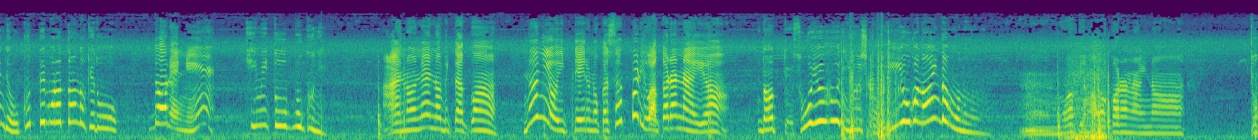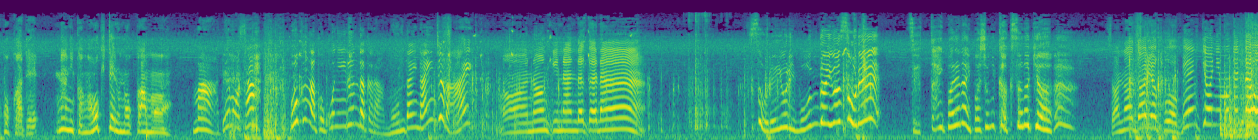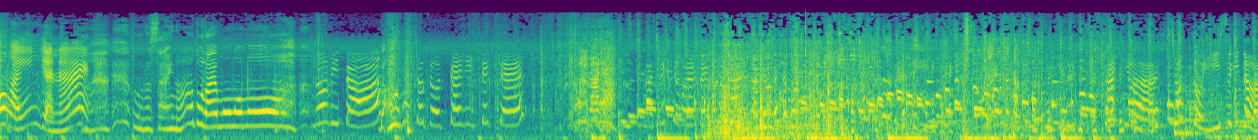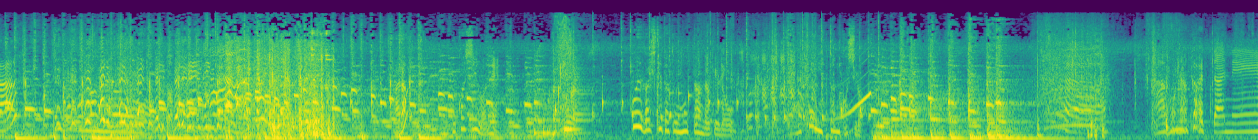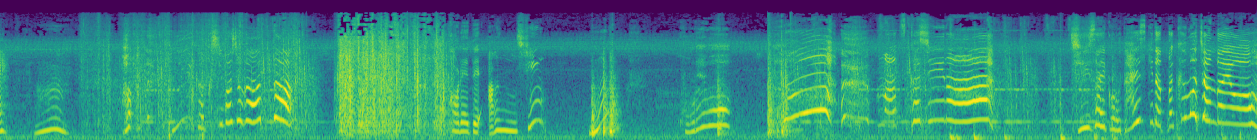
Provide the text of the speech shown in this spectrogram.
シンで送ってもらったんだけど。誰に？君と僕に。あのねのび太くん。何を言っているのかさっぱりわからないよ。だってそういう風に言うしか言いようがないんだもの。うーんわけがわからないな。どこかで何かが起きてるのかも。まあでもさ僕がここにいるんだから問題ないんじゃない？もうのんきなんだからそれより問題はそれ。絶対バレない場所に隠さなきゃ。その努力を勉強に向けた方がいいんじゃない？うるさいなドラえもんはもう。のび太。ちょっとお使いに行ってきて。ママだ。買ってきてもらいたいものがあるんだよさっきはちょっと言い過ぎったんだけどどこに行ったのかしら？危なかったね。うん。あいい隠し場所があった。これで安心。ん？これは？ひゃー懐かしいな。小さい頃大好きだったクマちゃんだ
